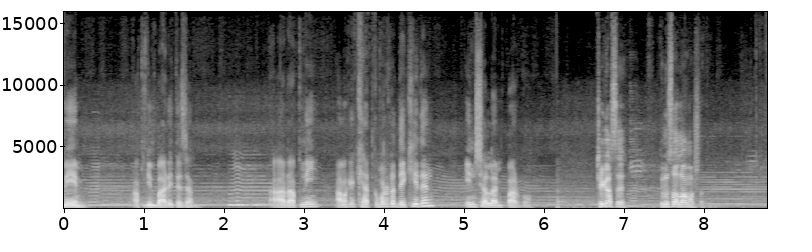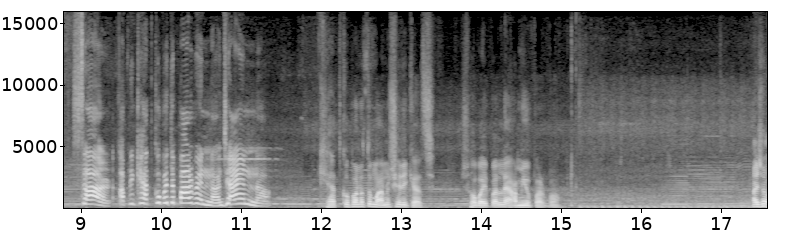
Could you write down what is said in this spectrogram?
মেম আপনি বাড়িতে যান। আর আপনি আমাকে খ্যাত কোপানোটা দেখিয়ে দেন ইনশাল্লাহ আমি পারব। ঠিক আছে তুমি চলো আমার সাথে। স্যার আপনি খ্যাত কোপাইতে পারবেন না যায়েন না। খ্যাত কোপানো তো মানুষেরই কাজ। সবাই পারলে আমিও পারব। আইসো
